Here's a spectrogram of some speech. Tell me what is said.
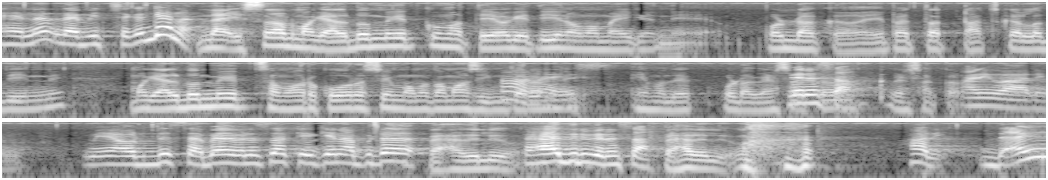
ඇහෙන ලැබිච්ච එක ගැන. නෑ ඉස්සරහට මගේ ඇල්බම් එකෙත් කොහොමත් ඒ වගේ තියෙනවා මම කියන්නේ පොඩ්ඩක් ඒ පැත්තට ටච් කරලා තින්නේ. මගේ ඇල්බමේ සමර කෝරසේ ම තමා සිම් කරන්නේ. එහම දෙක් පොඩ වෙනස වෙනසක්. වෙනසක් අනිවාර්යෙන්ම මේ අවුරුද්ද සැබෑ වෙනසක් ඒ කියන්නේ අපිට පැහැදිලිව. පැහැදිලි වෙනසක්. පැහැදිලිව. හරි. දැන්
